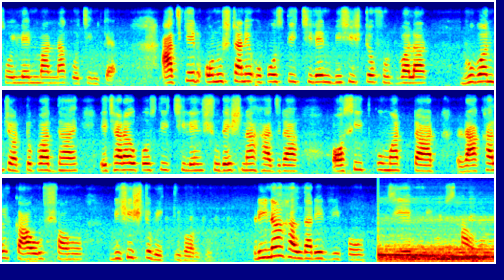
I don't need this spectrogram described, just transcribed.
শৈলেন মান্না কোচিং ক্যাম্প। আজকের অনুষ্ঠানে উপস্থিত ছিলেন বিশিষ্ট ফুটবলার ভুবন চট্টোপাধ্যায়। এছাড়া উপস্থিত ছিলেন সুদেশনা হাজরা, অসিত কুমার টাট, রাখাল কাউর সহ বিশিষ্ট ব্যক্তিবর্গ। রিনা হালদারের রিপোর্ট জিএম নিউজ হাওড়া।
